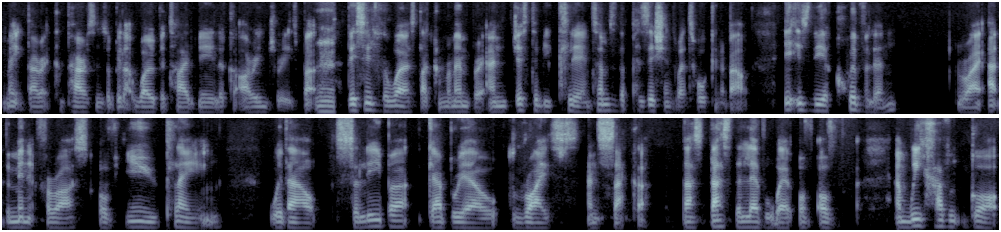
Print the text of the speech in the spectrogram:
make direct comparisons or be like, woe betide me, look at our injuries, but Mm. this is the worst I can remember it. And just to be clear, in terms of the positions we're talking about, it is the equivalent, right, at the minute for us of you playing without Saliba, Gabriel, Rice, and Saka. That's that's the level where of, of and we haven't got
